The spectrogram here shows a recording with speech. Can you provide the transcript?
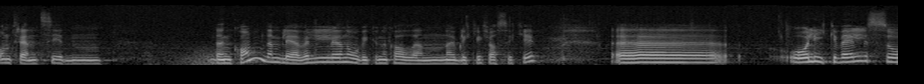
omtrent siden den kom. Den ble vel noe vi kunne kalle en øyeblikkelig klassiker. Eh, og likevel så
